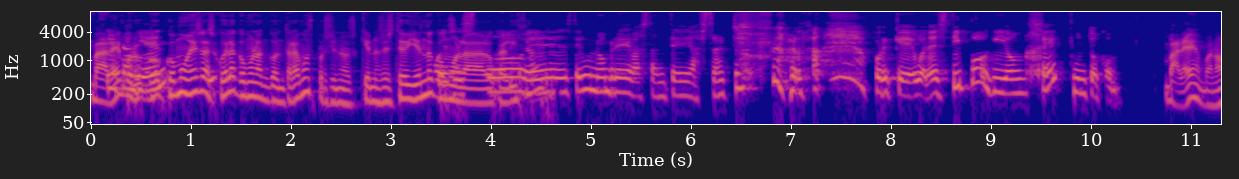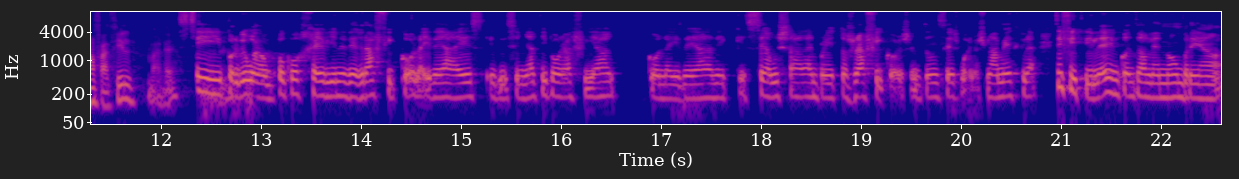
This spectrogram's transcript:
Vale, también, ¿cómo es la escuela? ¿Cómo la encontramos? Por si nos, quien nos esté oyendo, ¿cómo pues la localiza? Es, tiene un nombre bastante abstracto, la verdad, porque bueno, es tipo-g.com. Vale, bueno, fácil, vale. Sí, vale. porque bueno, un poco G viene de gráfico, la idea es diseñar tipografía con la idea de que sea usada en proyectos gráficos. Entonces, bueno, es una mezcla. Es difícil ¿eh? encontrarle nombre a,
